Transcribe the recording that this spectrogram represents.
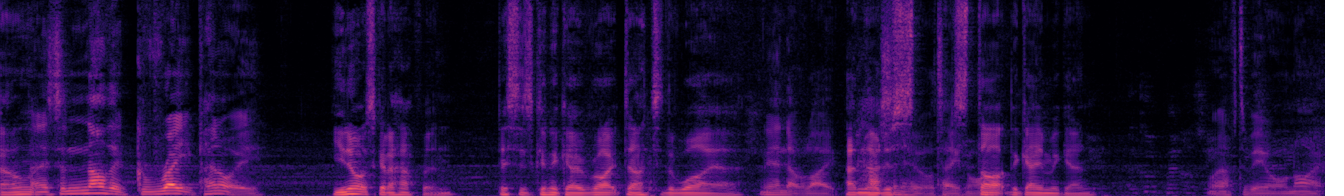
Oh, And it's another great penalty. you know what's going to happen? This is going to go right down to the wire, We end up like and they'll just who will take start the game again. We'll have to be here all night.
